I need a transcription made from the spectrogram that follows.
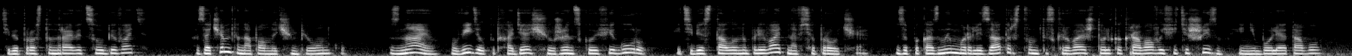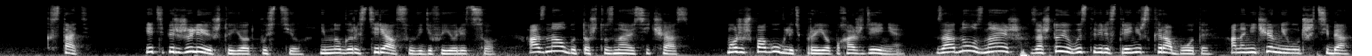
Тебе просто нравится убивать? А зачем ты напал на чемпионку? Знаю, увидел подходящую женскую фигуру, и тебе стало наплевать на все прочее. За показным морализаторством ты скрываешь только кровавый фетишизм, и не более того. Кстати, я теперь жалею, что ее отпустил. Немного растерялся, увидев ее лицо. А знал бы то, что знаю сейчас. Можешь погуглить про ее похождение. Заодно узнаешь, за что ее выставили с тренерской работы. Она ничем не лучше тебя.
